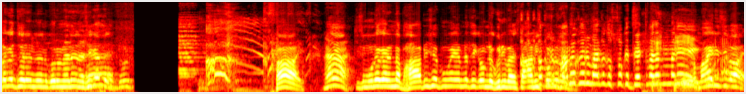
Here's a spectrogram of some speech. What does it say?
ধরে নেন গরু নাড়ে না ঠিক আছে? ভাই হ্যাঁ। কিছু মনে করেন না ভাবি সে পুঙ্গাই এমনি থেকে অমনি ঘুরি বাঁচতে আমি আপনি ভালো করে মারবে তো চোখে দেখতে পারেন না মাইরিছি ভাই।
